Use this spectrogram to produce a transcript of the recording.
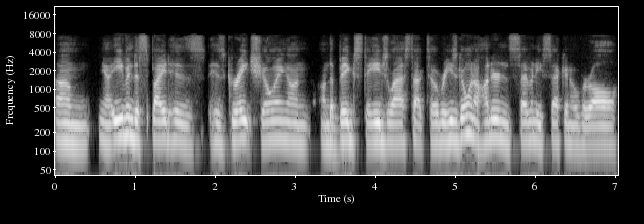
um, you know, even despite his his great showing on on the big stage last October, he's going 172nd overall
